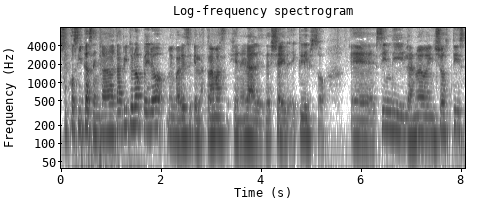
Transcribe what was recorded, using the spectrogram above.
sus cositas en cada capítulo, pero me parece que las tramas generales de Shade, Eclipso, eh, Cindy, la nueva Injustice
